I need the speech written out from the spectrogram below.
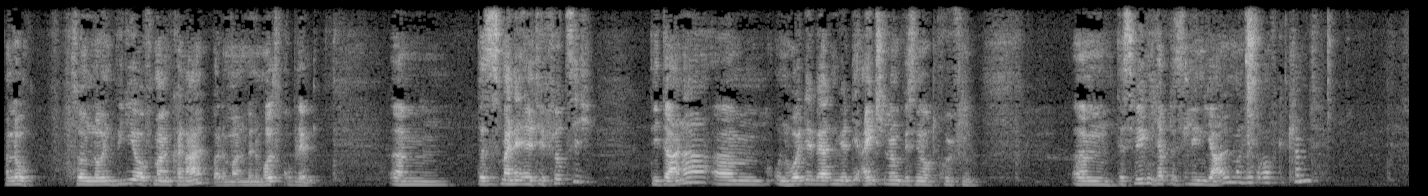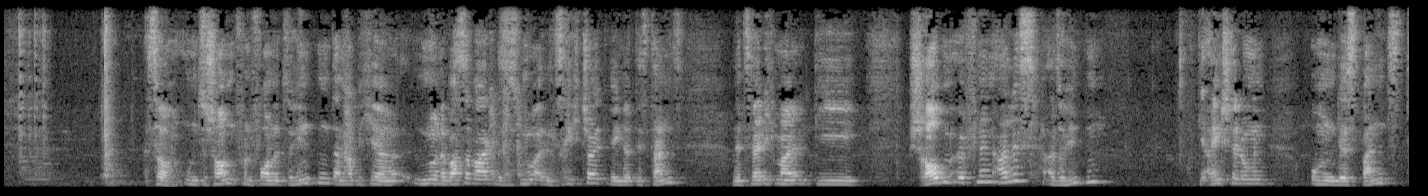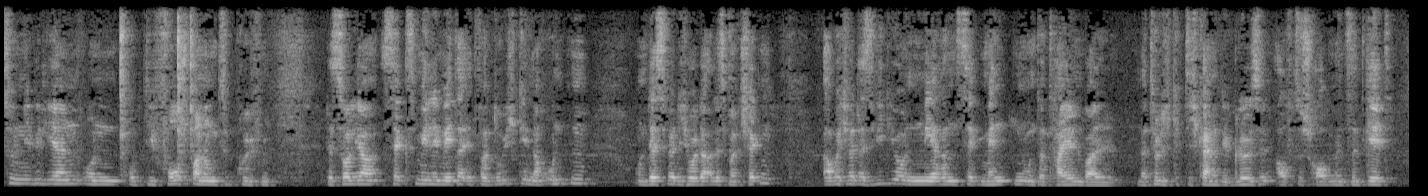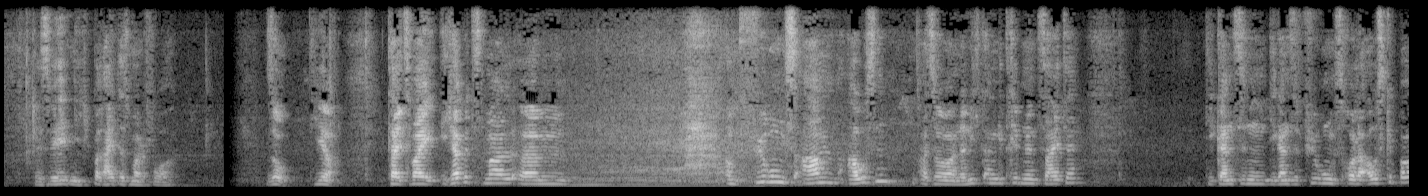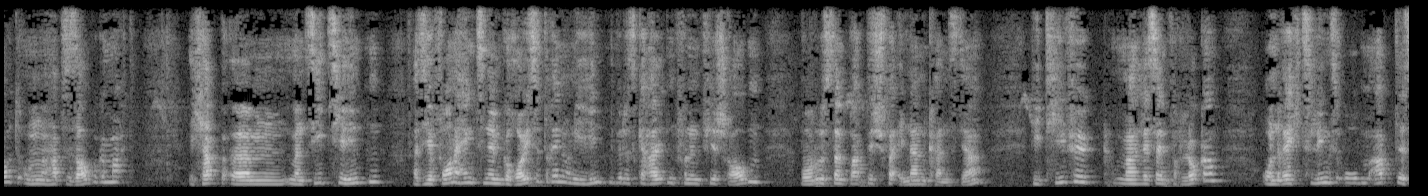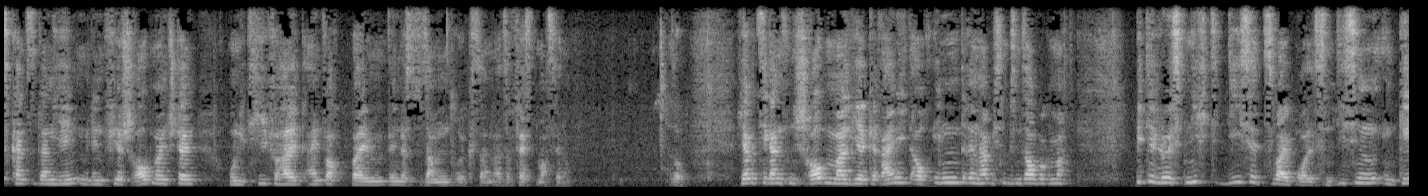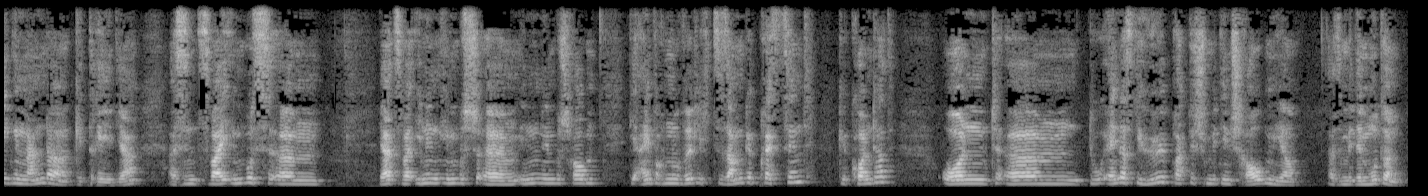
Hallo zu einem neuen Video auf meinem Kanal bei dem Mann mit dem Holzproblem. Ähm, das ist meine LT40, die Dana, ähm, und heute werden wir die Einstellung ein bisschen überprüfen. Ähm, deswegen, ich habe das Lineal mal hier drauf geklemmt. So, um zu schauen von vorne zu hinten, dann habe ich hier nur eine Wasserwaage, das ist nur als Richtscheit wegen der Distanz. Und jetzt werde ich mal die Schrauben öffnen, alles, also hinten, die Einstellungen um das Band zu nivellieren und ob die Vorspannung zu prüfen. Das soll ja 6 mm etwa durchgehen nach unten und das werde ich heute alles mal checken. Aber ich werde das Video in mehreren Segmenten unterteilen, weil natürlich gibt sich keiner die Blöße aufzuschrauben, wenn es nicht geht. Deswegen, ich bereite das mal vor. So, hier, Teil 2. Ich habe jetzt mal ähm, am Führungsarm außen, also an der nicht angetriebenen Seite, die, ganzen, die ganze Führungsrolle ausgebaut und habe sie sauber gemacht. Ich habe, ähm, man sieht es hier hinten, also hier vorne hängt es in dem Gehäuse drin und hier hinten wird es gehalten von den vier Schrauben, wo du es dann praktisch verändern kannst. ja. Die Tiefe man lässt einfach locker und rechts, links, oben ab, das kannst du dann hier hinten mit den vier Schrauben einstellen und die Tiefe halt einfach beim, wenn du es zusammendrückst, dann also festmachst. So. Ich habe jetzt die ganzen Schrauben mal hier gereinigt, auch innen drin habe ich es ein bisschen sauber gemacht. Bitte löst nicht diese zwei Bolzen, die sind gegeneinander gedreht, ja. Also sind zwei Imbus, ähm, ja, zwei Innenimbus, ähm, Innenimbusschrauben, die einfach nur wirklich zusammengepresst sind, gekontert. Und ähm, du änderst die Höhe praktisch mit den Schrauben hier, also mit den Muttern.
